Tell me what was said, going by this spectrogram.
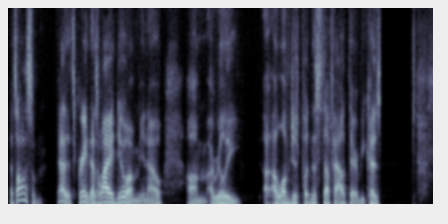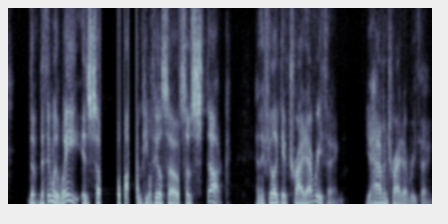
That's awesome. Yeah, that's great. That's why I do them. You know, um, I really, I love just putting this stuff out there because the, the thing with weight is so often people feel so so stuck and they feel like they've tried everything you haven't tried everything.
